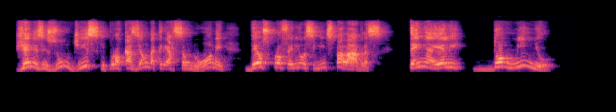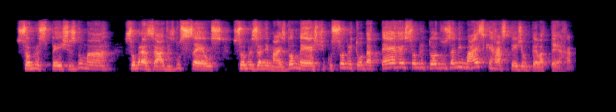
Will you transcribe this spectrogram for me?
Gênesis 1 diz que, por ocasião da criação do homem, Deus proferiu as seguintes palavras: tenha ele domínio sobre os peixes do mar, sobre as aves dos céus, sobre os animais domésticos, sobre toda a terra e sobre todos os animais que rastejam pela terra.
